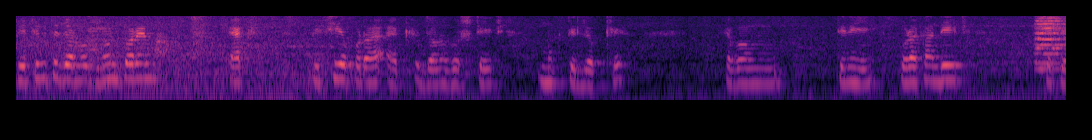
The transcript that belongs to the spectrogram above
পৃথিবীতে জন্মগ্রহণ করেন এক পিছিয়ে পড়া এক জনগোষ্ঠীর মুক্তির লক্ষ্যে এবং তিনি ওরাকান্দির থেকে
